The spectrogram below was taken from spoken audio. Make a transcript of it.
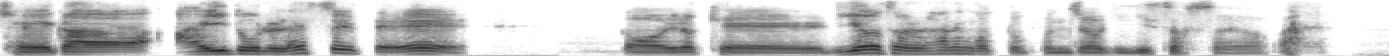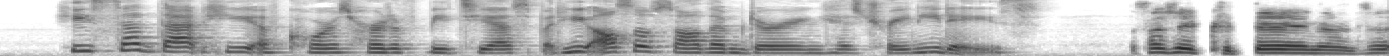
제가 아이돌을 했을 때, 어, 이렇게 리허설을 하는 것도 본 적이 있었어요. He said that he, of course, heard of BTS, but he also saw them during his trainee days. 사실 그때는 사-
